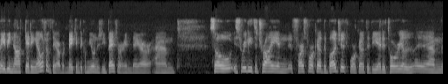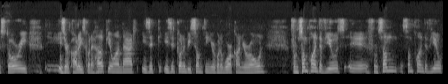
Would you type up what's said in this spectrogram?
maybe not getting out of there, but making the community better in there. Um, so it's really to try and first work out the budget, work out the, the editorial um, story. Is your colleagues going to help you on that? Is it is it going to be something you're going to work on your own? From some point of views, uh, from some some point of view,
